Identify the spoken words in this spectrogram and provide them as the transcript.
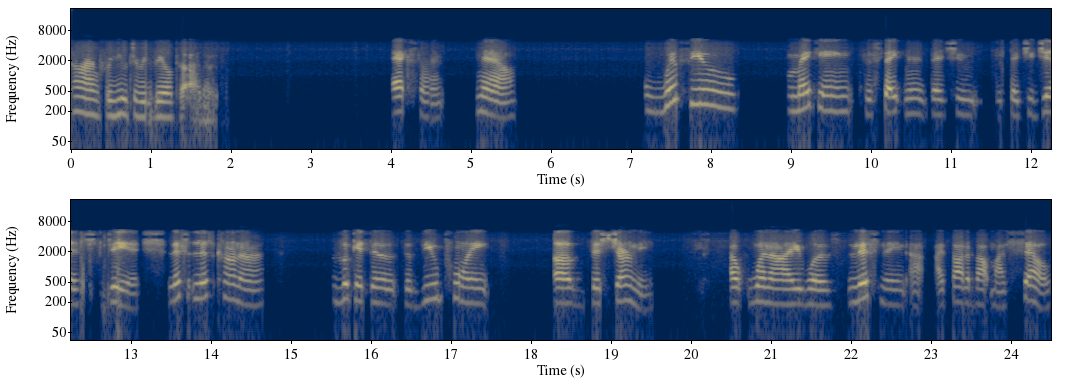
time for you to reveal to others. Excellent. Now, with you making the statement that you that you just did, let's let's kind of look at the, the viewpoint of this journey. Uh, when I was listening, I, I thought about myself,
